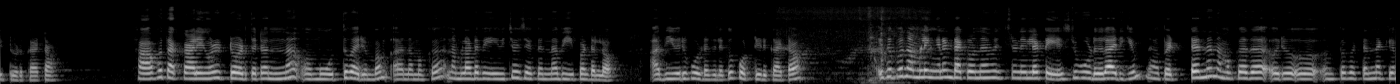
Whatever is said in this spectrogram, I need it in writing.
ഇട്ട് കൊടുക്കാം കേട്ടോ ഹാഫ് തക്കാളിയും കൂടി ഇട്ട് കൊടുത്തിട്ട് ഒന്ന് മൂത്ത് വരുമ്പം നമുക്ക് നമ്മളവിടെ വേവിച്ച് വെച്ചേക്കുന്ന ബീഫ് ഉണ്ടല്ലോ അത് ഈ ഒരു കൂട്ടത്തിലേക്ക് കൊട്ടിയെടുക്കാം കേട്ടോ ഇതിപ്പോൾ നമ്മൾ ഇങ്ങനെ ഉണ്ടാക്കുന്നതെന്ന് വെച്ചിട്ടുണ്ടെങ്കിൽ ടേസ്റ്റ് കൂടുതലായിരിക്കും. പെട്ടെന്ന് നമുക്കത് ഒരു ഇപ്പോൾ പെട്ടെന്നൊക്കെ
